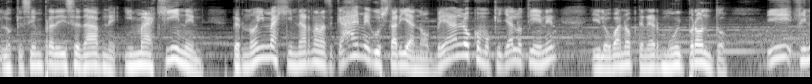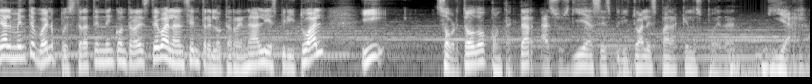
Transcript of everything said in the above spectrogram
Lo que siempre dice Daphne, imaginen pero no imaginar nada más de que, ay, me gustaría, no, véanlo como que ya lo tienen y lo van a obtener muy pronto. Y finalmente, bueno, pues traten de encontrar este balance entre lo terrenal y espiritual y sobre todo contactar a sus guías espirituales para que los puedan guiar.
